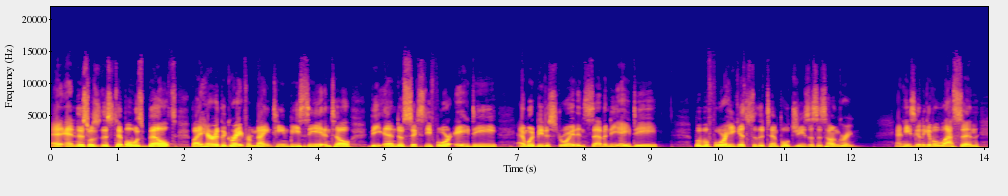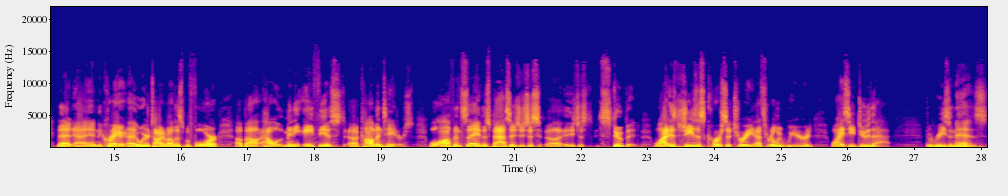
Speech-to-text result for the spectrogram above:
And, and this, was, this temple was built by Herod the Great from 19 BC until the end of 64 AD and would be destroyed in 70 AD. But before he gets to the temple, Jesus is hungry and he's going to give a lesson that, uh, and uh, we were talking about this before about how many atheist uh, commentators will often say this passage is just uh, is just stupid. Why does Jesus curse a tree? That's really weird. Why does he do that? The reason is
